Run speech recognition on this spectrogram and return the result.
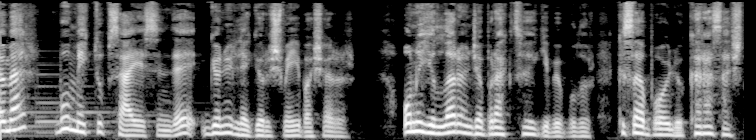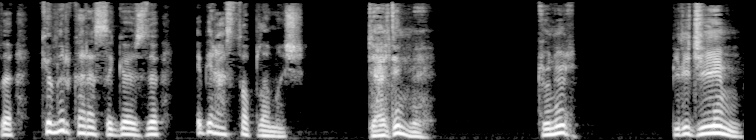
Ömer bu mektup sayesinde gönülle görüşmeyi başarır. Onu yıllar önce bıraktığı gibi bulur. Kısa boylu, kara saçlı, kömür karası gözlü ve biraz toplamış. Geldin mi? Gönül. Biriciğim.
